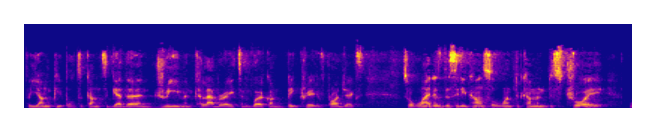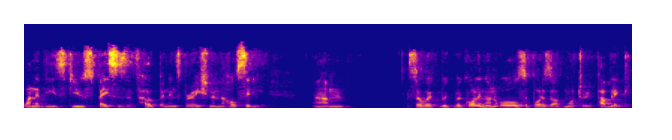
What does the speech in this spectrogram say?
for young people to come together and dream and collaborate and work on big creative projects. So why does the city council want to come and destroy one of these few spaces of hope and inspiration in the whole city? Um, so we're, we're calling on all supporters of Moto Republik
